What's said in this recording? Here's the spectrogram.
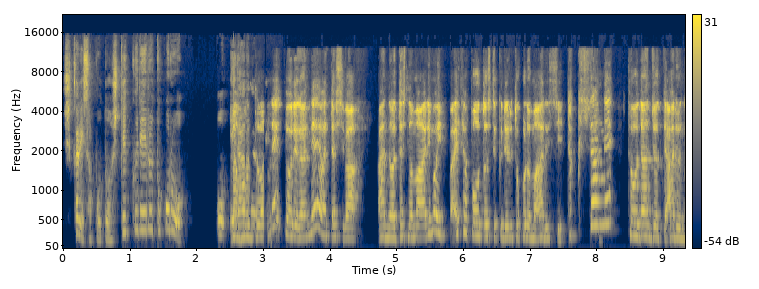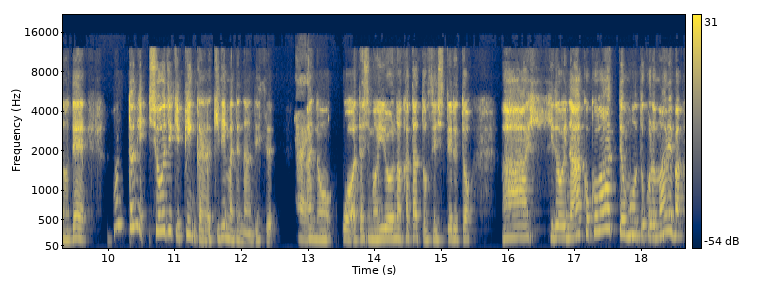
しっかりサポートをしてくれるところを選まあぶ。本当はね、それがね、私は、あの、私の周りもいっぱいサポートしてくれるところもあるし、たくさんね、相談所ってあるので、本当に正直ピンからキリまでなんです。はい。あの、こう私もいろんな方と接してると、ああ、ひどいな、ここはって思うところもあれば、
